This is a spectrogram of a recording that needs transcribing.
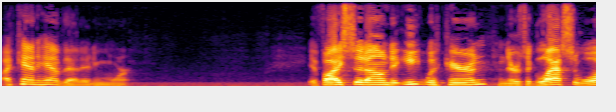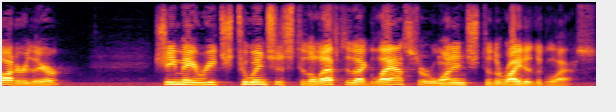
I can't have that anymore. If I sit down to eat with Karen and there's a glass of water there, she may reach two inches to the left of that glass or one inch to the right of the glass.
